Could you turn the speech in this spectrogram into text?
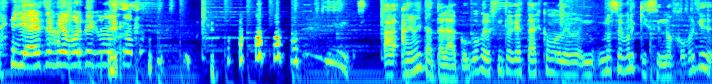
ya, ese es mi aporte como... A, a mí me encanta la Coco, pero siento que esta es como que no, no sé por qué se enojó, porque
